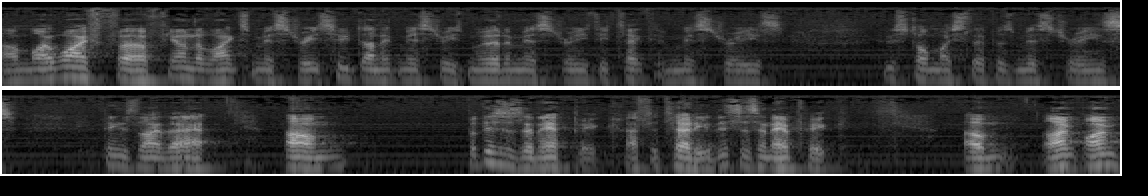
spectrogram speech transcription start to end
Uh, my wife, uh, Fiona, likes mysteries. Who done it mysteries, murder mysteries, detective mysteries, who stole my slippers mysteries, things like that. Um, but this is an epic, I have to tell you. This is an epic. Um, I'm, I'm,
